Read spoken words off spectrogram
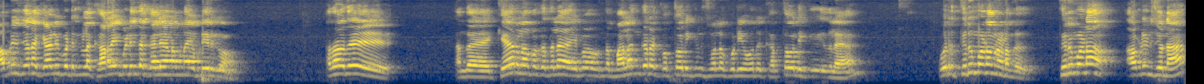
அப்படின்னு சொன்னால் கேள்விப்பட்டிருக்கீங்களா? கரைபடிந்த கல்யாணம்னா எப்படி இருக்கும்? அதாவது அந்த கேரளா பக்கத்தில் இப்போ இந்த மலங்கர கத்தோலிக்குன்னு சொல்லக்கூடிய ஒரு கத்தோலிக் இதில் ஒரு திருமணம் நடந்தது. திருமணம் அப்படின்னு சொன்னால்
